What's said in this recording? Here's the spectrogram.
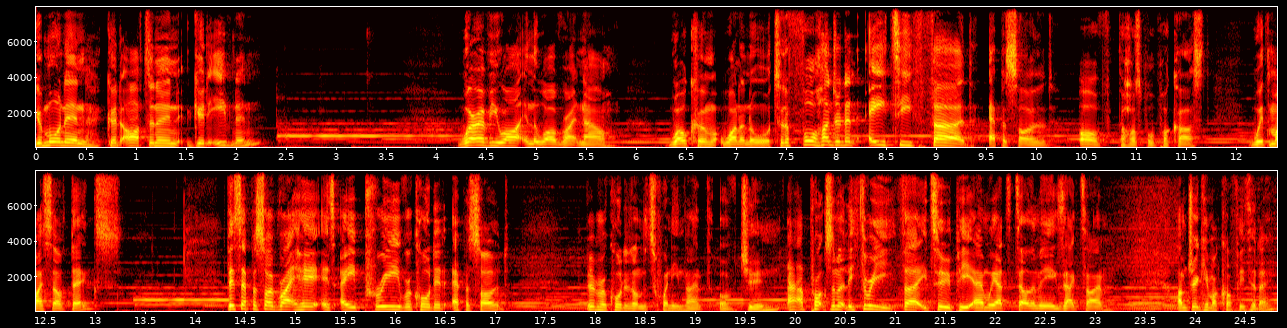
Good morning, good afternoon, good evening. Wherever you are in the world right now, welcome one and all to the 483rd episode of the Hospital Podcast with myself, Degs. This episode right here is a pre recorded episode. Been recorded on the 29th of June at approximately 3:32 p.m. We had to tell them the exact time. I'm drinking my coffee today.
